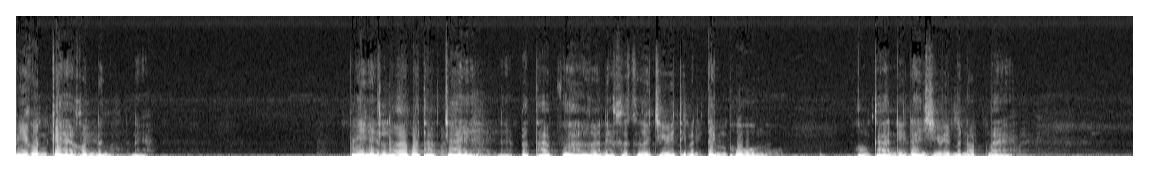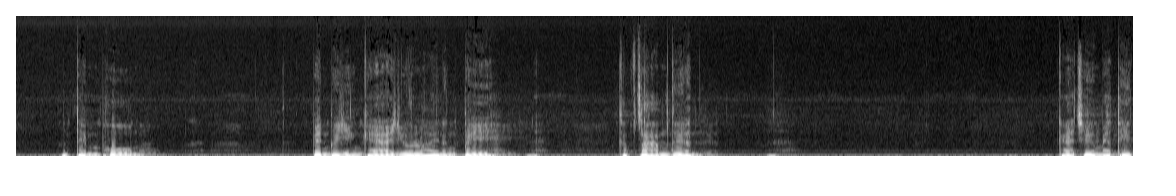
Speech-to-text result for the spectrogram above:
มีคนแก่คนหนึ่งเนี่ยไปเห็นแล้วก็ประทับใจประทับว่าเออเนี่ยก็คือชีวิตที่มันเต็มภูมิของการที่ได้ชีวิตมนุษย์มา มันเต็มภูมิ เป็นผู้หญิงแก่อายุร้อยหนึ่งปี กับสามเดือน แกชื่อแม่ทิศ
